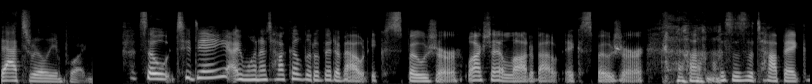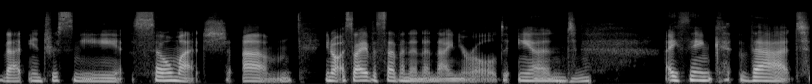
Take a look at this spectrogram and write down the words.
that's really important. So, today I want to talk a little bit about exposure. Well, actually, a lot about exposure. Um, this is a topic that interests me so much. Um, you know, so I have a seven and a nine year old, and mm-hmm. I think that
